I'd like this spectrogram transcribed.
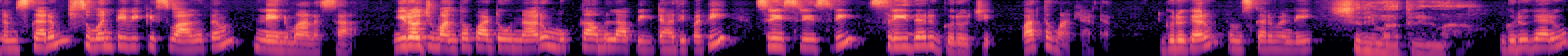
నమస్కారం. సుమన్ టీవీకి స్వాగతం. నేను మానస. ఈరోజు మనతో పాటు ఉన్నారు ముక్కామల పీఠాధిపతి శ్రీ శ్రీ శ్రీ శ్రీధర్ గురూజీ. వారితో మాట్లాడదాం. గురుగారు నమస్కారం అండి. గురుగారు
